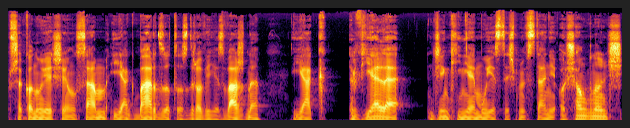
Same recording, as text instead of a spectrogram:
przekonuję się sam, jak bardzo to zdrowie jest ważne, jak wiele dzięki niemu jesteśmy w stanie osiągnąć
